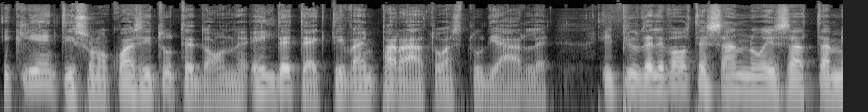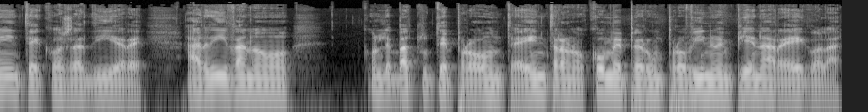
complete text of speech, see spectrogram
I clienti sono quasi tutte donne e il detective ha imparato a studiarle. Il più delle volte sanno esattamente cosa dire, arrivano con le battute pronte, entrano come per un provino in piena regola,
